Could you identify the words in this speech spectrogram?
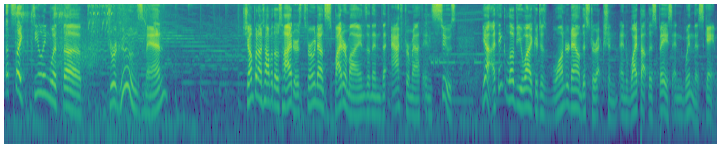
That's like dealing with uh, Dragoons, man jumping on top of those Hydras, throwing down spider mines, and then the aftermath ensues. Yeah, I think Love UI could just wander down this direction and wipe out this base and win this game.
